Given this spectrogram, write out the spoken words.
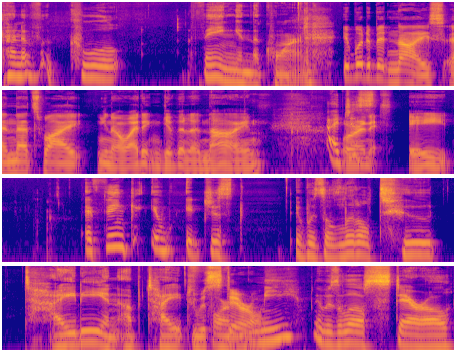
kind of cool thing in the corn. It would have been nice, and that's why you know I didn't give it a nine I or an just, eight. I think it, it just, it was a little too tidy and uptight It was for sterile. me. It was a little sterile.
